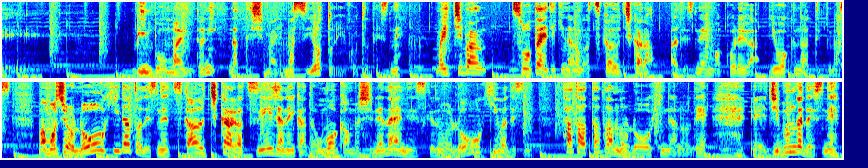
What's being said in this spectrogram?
えー、貧乏マインドになってしまいますよということでですね。まあ、一番相対的なのが使う力ですね、まあ、これが弱くなってきます。まあ、もちろん浪費だとですね、使う力が強いじゃないかと思うかもしれないんですけども、浪費はですね、ただただの浪費なので、えー、自分がですね、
